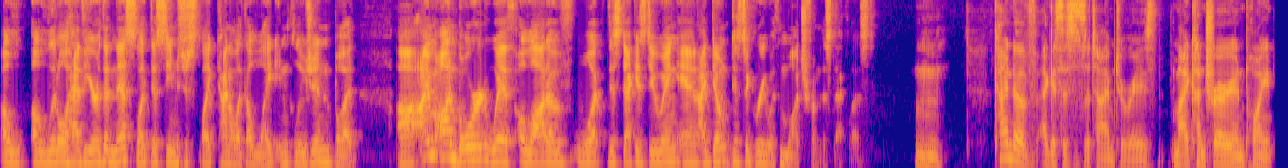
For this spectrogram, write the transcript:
a, a little heavier than this. Like this seems just like kind of like a light inclusion, but uh, I'm on board with a lot of what this deck is doing, and I don't disagree with much from this deck list. hmm Kind of, I guess this is the time to raise my contrarian point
